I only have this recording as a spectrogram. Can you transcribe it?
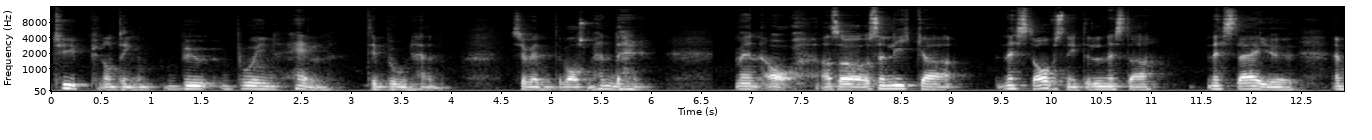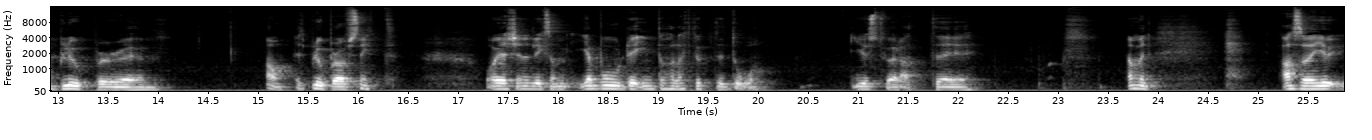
typ någonting Bu, Buinhelm till Boonhelm. Så jag vet inte vad som händer. Men ja, alltså och sen lika nästa avsnitt eller nästa nästa är ju en blooper eh, ja, ett blooper avsnitt. Och jag känner liksom, jag borde inte ha lagt upp det då. Just för att eh, ja men Alltså, jag,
